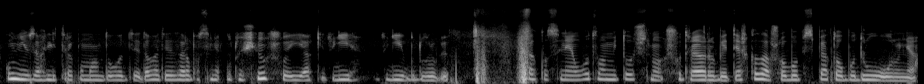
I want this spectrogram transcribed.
Яку мені взагалі треба команду вводити? Давайте я зараз пацани уточню, що і як, і тоді, і тоді буду робити. Так, пацани, от вам і точно, що треба робити. Я ж казав, що або з 5 або 2 уровня.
